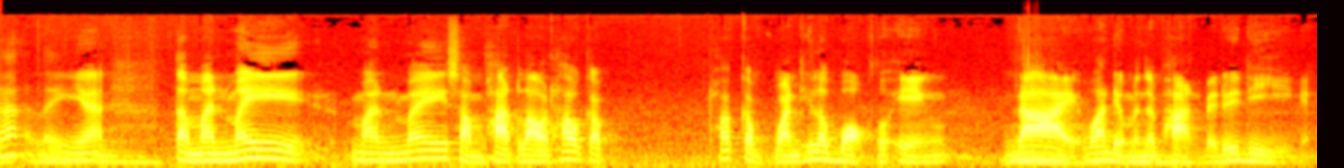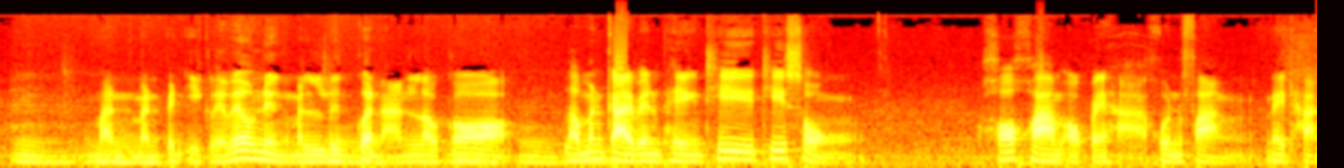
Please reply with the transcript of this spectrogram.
นะอะไรอย่างเงี้ยแต่มันไม่มันไม่สัมผัสเราเท่ากับเท่ากับวันที่เราบอกตัวเองได้ว่าเดี๋ยวมันจะผ่านไปด้วยดีเนี่ยมันมันเป็นอีกเลเวลหนึ่งมันลึกกว่านั้น แล้วก็แล้วมันกลายเป็นเพลงที่ที่ส่งข้อความออกไปหาคนฟังในทาง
